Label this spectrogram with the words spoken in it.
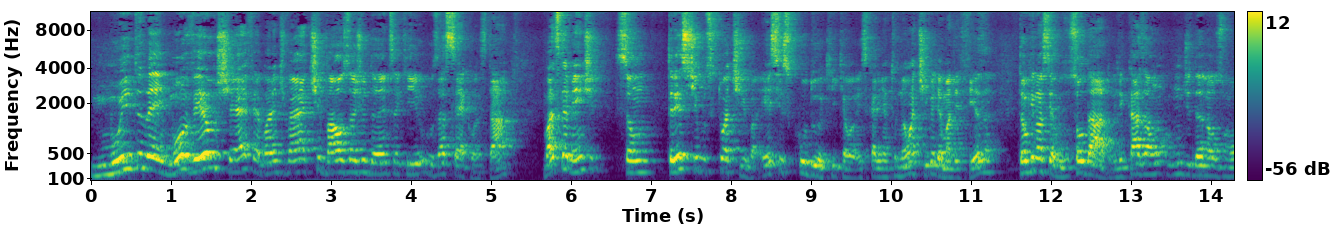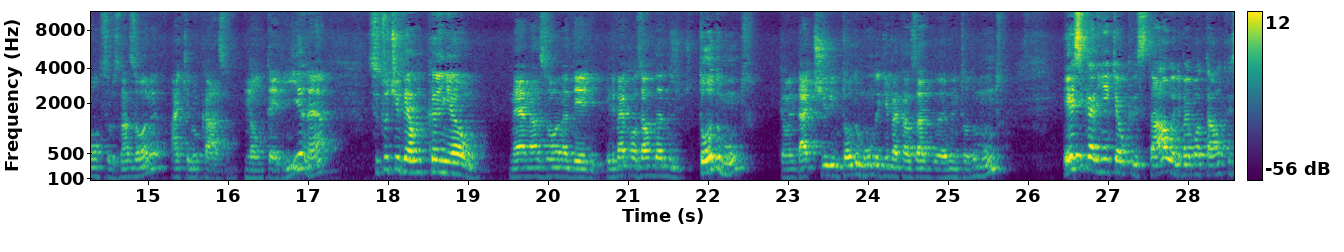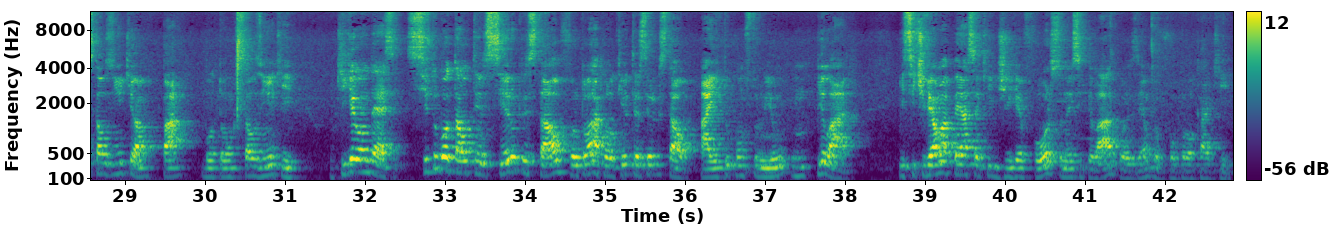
Muito bem, moveu o chefe, agora a gente vai ativar os ajudantes aqui, os asseclas, tá? Basicamente, são três tipos que tu ativa. Esse escudo aqui, que é esse carinha, tu não ativa, ele é uma defesa. Então o que nós temos? O soldado, ele causa um, um, de dano aos monstros na zona, aqui no caso não teria, né? Se tu tiver um canhão né, na zona dele, ele vai causar um dano de todo mundo. Então ele dá tiro em todo mundo aqui, vai causar dano em todo mundo. Esse carinha que é o cristal, ele vai botar um cristalzinho aqui, ó. Pá, botou um cristalzinho aqui que, que acontece? Se tu botar o terceiro cristal, for ah, coloquei o terceiro cristal, aí tu construiu um pilar. E se tiver uma peça aqui de reforço nesse pilar, por exemplo, eu vou colocar aqui,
